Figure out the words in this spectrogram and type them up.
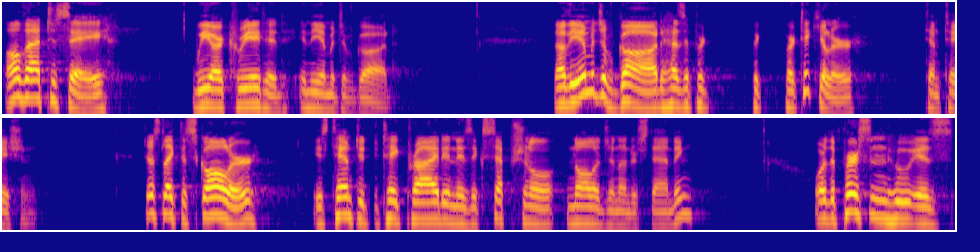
All that to say, we are created in the image of God. Now, the image of God has a particular temptation. Just like the scholar is tempted to take pride in his exceptional knowledge and understanding, or the person who is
